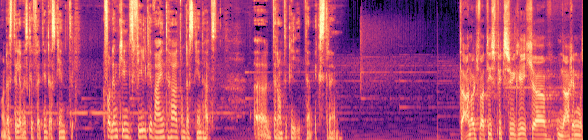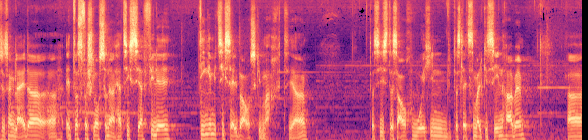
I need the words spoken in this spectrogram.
und dass die Lebensgefährtin das Kind vor dem Kind viel geweint hat und das Kind hat äh, darunter gelitten, extrem. Der Arnold war diesbezüglich, äh, im Nachhinein muss ich sagen, leider äh, etwas verschlossener. Er hat sich sehr viele Dinge mit sich selber ausgemacht. Ja. Das ist das auch, wo ich ihn das letzte Mal gesehen habe. Äh,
